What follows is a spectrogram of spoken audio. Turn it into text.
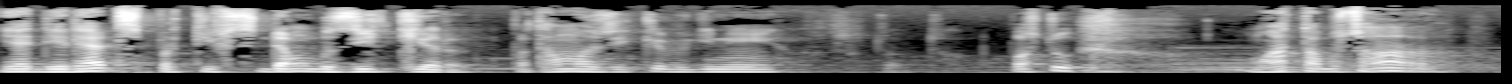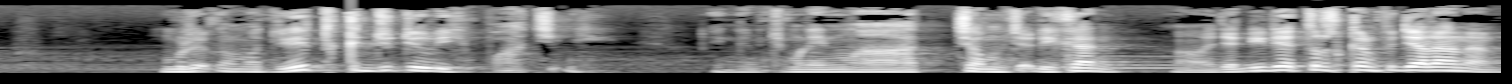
ya dilihat seperti sedang berzikir pertama zikir begini lepas tu mata besar melihatkan mata dia terkejut dia pakcik ni ini macam lain macam dia kan. Ha, jadi dia teruskan perjalanan.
